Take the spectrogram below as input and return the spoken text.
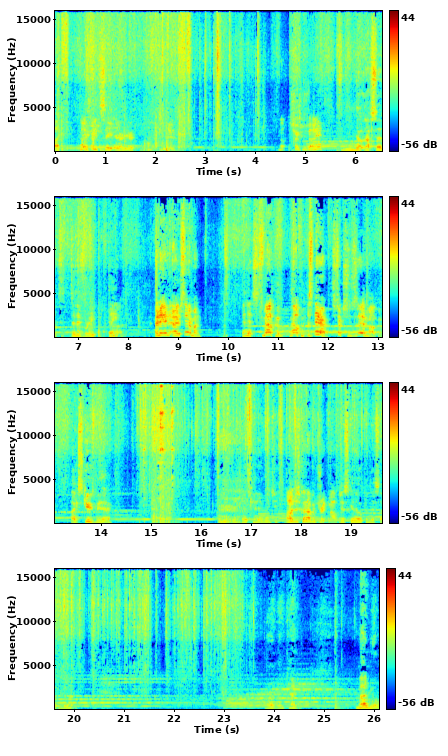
I, I did see it earlier. No instructions on here? No, that's a delivery date. And in uh, it's there, man. In this. Malcolm. Malcolm, it's there. Instructions are there, Malcolm. Uh, excuse me there. Okay, I'm just, I'm just gonna have a drink, Malcolm. just gonna open this up a minute. Right, okay. Manual.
